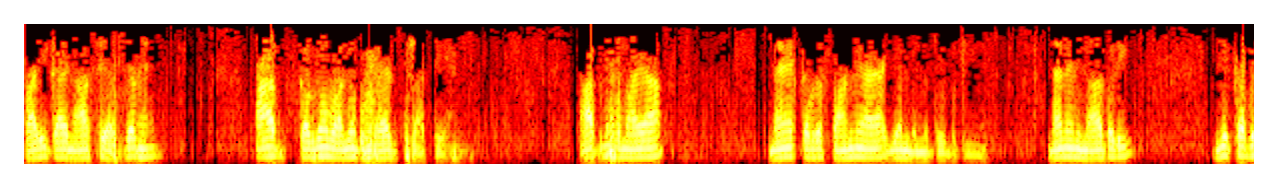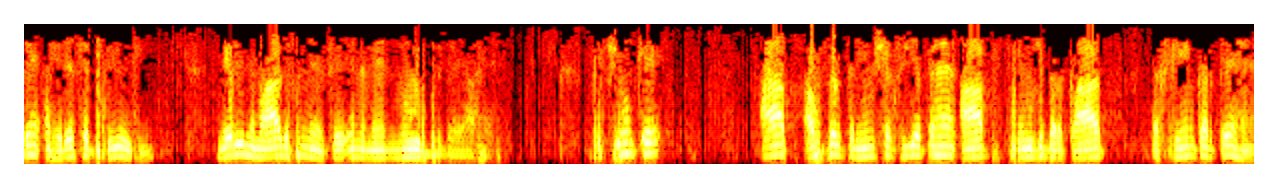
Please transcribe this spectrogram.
ساری کائنات سے افضل ہیں، آپ قبروں والوں کو فیض چاہتے ہیں۔ آپ نے فرمایا، میں قبرستان میں آیا، یہ جنت البکی میں۔ میں نے نماز پڑھی، یہ قبریں اہرے سے بھری ہوئی تھیں۔ میری نماز سننے سے ان میں نور بڑھ گیا ہے۔ کیونکہ آپ افضل ترین شخصیت ہیں، آپ فیض، برکات تقسیم کرتے ہیں۔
